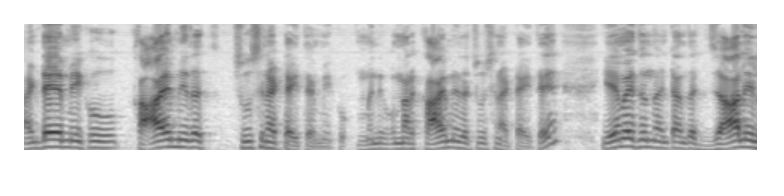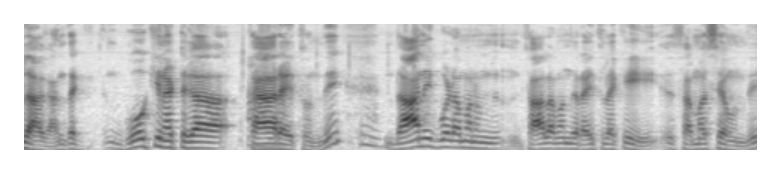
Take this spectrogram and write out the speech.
అంటే మీకు కాయ మీద చూసినట్టయితే మీకు మన- కాయ మీద చూసినట్టయితే ఏమవుతుందంటే అంత జాలిలాగా అంత గోకినట్టుగా తయారవుతుంది దానికి కూడా మనం చాలామంది రైతులకి సమస్య ఉంది.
